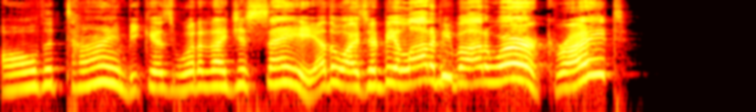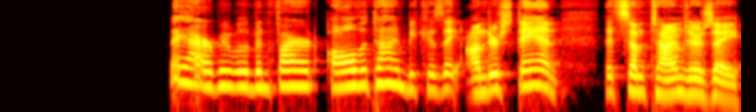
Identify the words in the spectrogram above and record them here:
all the time because what did I just say? Otherwise, there'd be a lot of people out of work, right? They hire people that have been fired all the time because they understand that sometimes there's a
